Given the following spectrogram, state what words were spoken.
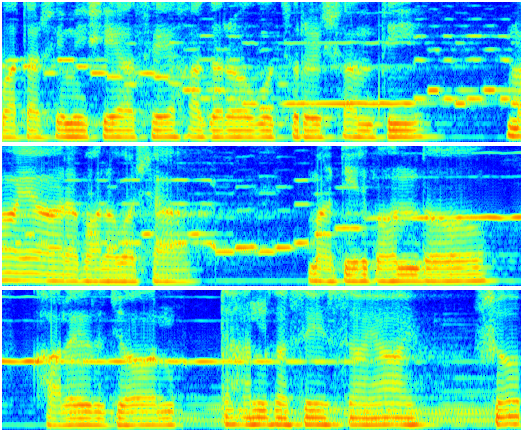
বাতাসে মিশে আছে হাজারো বছরের শান্তি, মায়া আর ভালোবাসা। মাটির গন্ধ, খালের জল, তাল গাছের ছায়ায় সব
